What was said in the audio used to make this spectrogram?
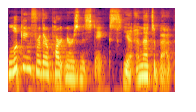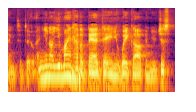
looking for their partner's mistakes. Yeah, and that's a bad thing to do. And you know, you might have a bad day and you wake up and you just,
